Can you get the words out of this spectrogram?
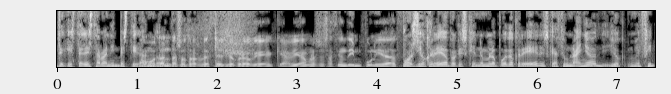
de que le estaban investigando. Como tantas otras veces, yo creo que, había una sensación de impunidad. Pues yo creo, porque es que no me lo puedo creer, es que hace un año, yo, en fin.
